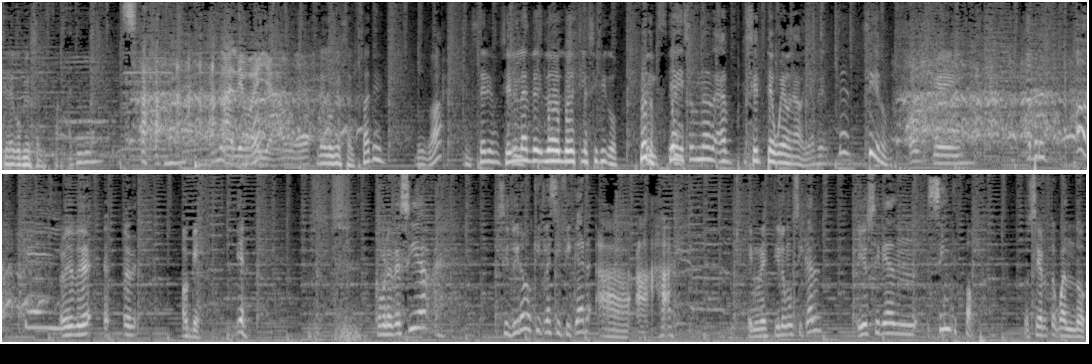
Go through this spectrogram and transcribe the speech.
¿Se la comió Salfate, weón? Dale, vaya, weón. ¿Se la comió Salfate? ¿Verdad? ¿En serio? Si él lo, lo desclasificó. Bueno, ya, eso es una ah, gente huevonado, ya. pero, eh, síguenos. Ok. Ah, pero, ok. Ok, bien. Como les decía, si tuviéramos que clasificar a, a Aja en un estilo musical, ellos serían synth pop, ¿no es cierto? Cuando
